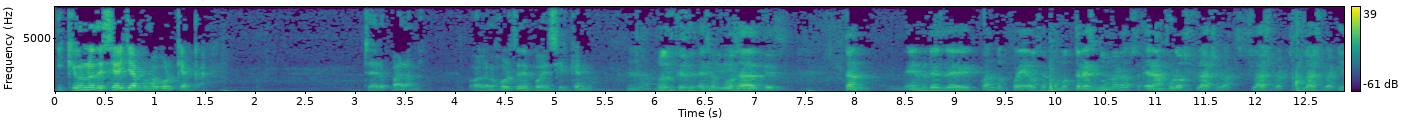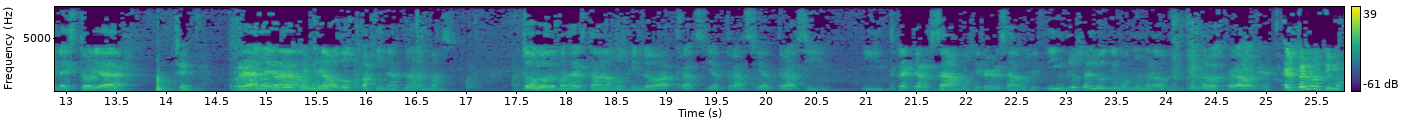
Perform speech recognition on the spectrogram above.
y que uno desea ya por favor que acabe. Cero para mí. O a lo mejor ustedes me pueden decir que no. No, pues que eso, o sea, tan, en, desde cuándo fue, o sea, como tres números eran puros flashbacks, flashbacks, flashbacks y la historia Sí. real No era una o dos páginas nada más. Todo lo demás estábamos viendo atrás y atrás y atrás y y regresábamos y regresábamos. Incluso el último número, yo no lo esperaba que... El penúltimo.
